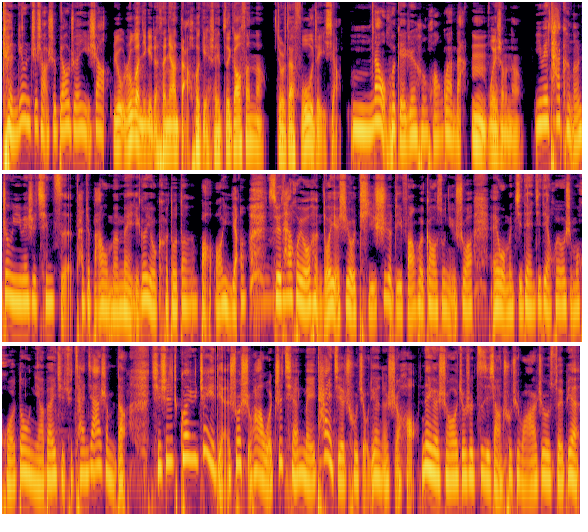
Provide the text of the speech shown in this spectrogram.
肯定至少是标准以上。如如果你给这三家打，会给谁最高分呢？就是在服务这一项。嗯，那我会给仁恒皇冠吧。嗯，为什么呢？因为他可能正因为是亲子，他就把我们每一个游客都当宝宝一样，所以他会有很多也是有提示的地方，会告诉你说，哎，我们几点几点会有什么活动，你要不要一起去参加什么的。其实关于这一点，说实话，我之前没太接触酒店的时候，那个时候就是自己想出去玩，就是随便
